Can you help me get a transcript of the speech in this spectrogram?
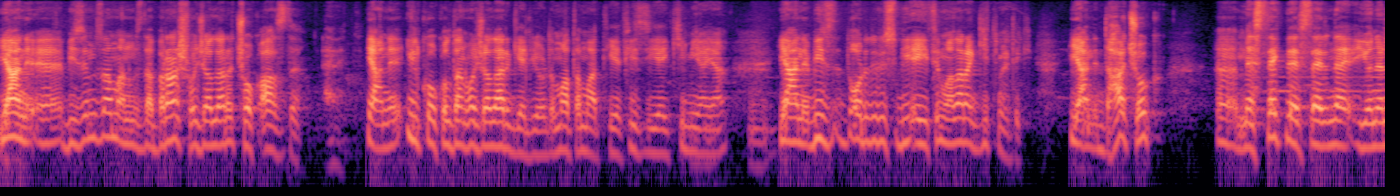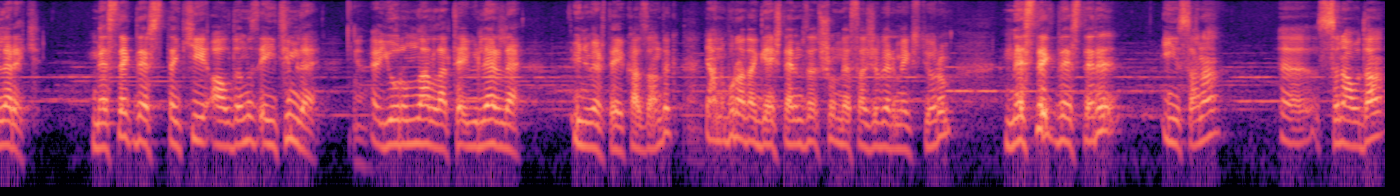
Yani e, bizim zamanımızda branş hocaları çok azdı. Evet. Yani ilkokuldan hocalar geliyordu matematiğe, fiziğe, kimyaya. Yani biz doğru dürüst bir eğitim alarak gitmedik. Yani daha çok e, meslek derslerine yönelerek, meslek dersteki aldığımız eğitimle, e, yorumlarla, tevillerle üniversiteyi kazandık. Yani burada gençlerimize şu mesajı vermek istiyorum. Meslek dersleri insana e, sınavda,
